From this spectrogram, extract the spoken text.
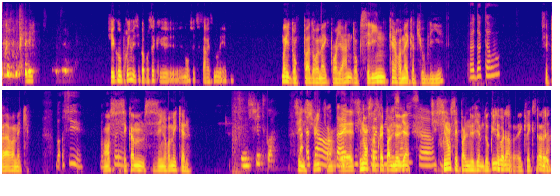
Moi non plus. j'ai compris, mais c'est pas pour ça que, non, c'est- ça reste mauvais. Oui, donc pas de remake pour Yann. Donc Céline, quel remake as-tu oublié? Euh, Doctor Who? C'est pas un remake. Bah, si. Bah, Non, c'est comme c'est une remake elle. C'est une suite, quoi. C'est bah, une attends, suite. Hein. Et sinon, ça serait pas le 98 neuvième. 210, euh. Si- Sinon, c'est pas le neuvième Docteur Oui, voilà. euh, avec Lexton. Ouais. hein.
